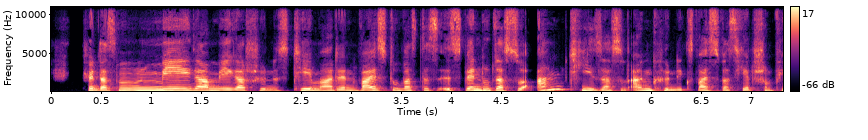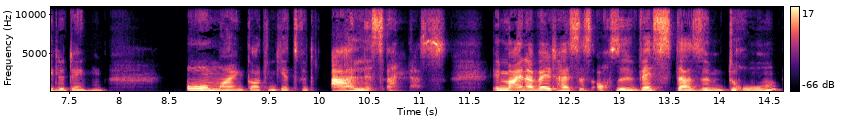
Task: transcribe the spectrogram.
Ich finde das ein mega, mega schönes Thema, denn weißt du, was das ist? Wenn du das so anteaserst und ankündigst, weißt du, was jetzt schon viele denken? Oh mein Gott, und jetzt wird alles anders. In meiner Welt heißt es auch Silvester-Syndrom,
